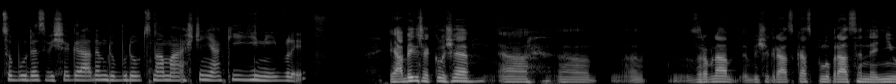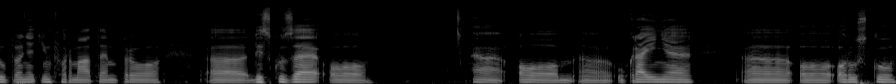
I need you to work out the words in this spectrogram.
co bude s Vyšegrádem do budoucna, má ještě nějaký jiný vliv? Já bych řekl, že uh, uh, zrovna Vyšegrádská spolupráce není úplně tím formátem pro diskuze o, uh, o uh, Ukrajině, o, o Rusku. Uh,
